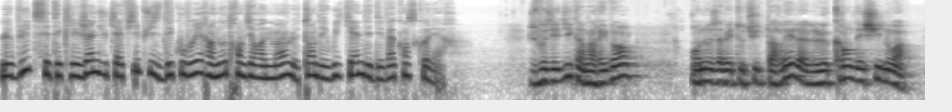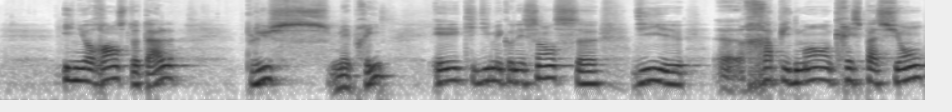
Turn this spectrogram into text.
Le but, c'était que les jeunes du CAFI puissent découvrir un autre environnement le temps des week-ends et des vacances scolaires. Je vous ai dit qu'en arrivant, on nous avait tout de suite parlé le camp des Chinois. Ignorance totale, plus mépris. Et qui dit méconnaissance euh, dit euh, euh, rapidement crispation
